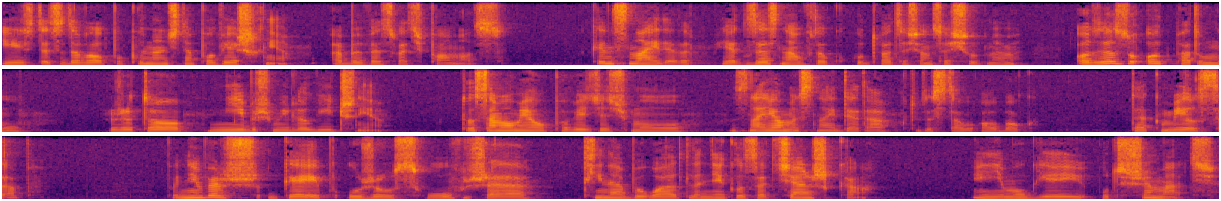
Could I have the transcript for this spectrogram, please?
i zdecydował popłynąć na powierzchnię, aby wezwać pomoc. Ken Snyder, jak zeznał w roku 2007, od razu odparł mu, że to nie brzmi logicznie. To samo miał powiedzieć mu znajomy Snydera, który stał obok, tak Millsap. Ponieważ Gabe użył słów, że Tina była dla niego za ciężka i nie mógł jej utrzymać,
